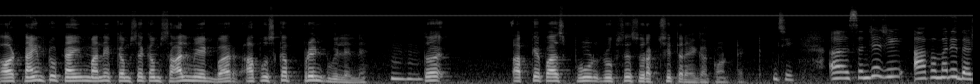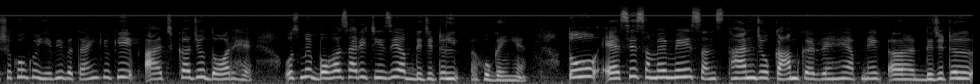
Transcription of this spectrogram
और टाइम टू टाइम माने कम से कम साल में एक बार आप उसका प्रिंट भी ले लें। तो आपके पास पूर्ण रूप से सुरक्षित रहेगा कॉन्टैक्ट। जी। संजय जी आप हमारे दर्शकों को ये भी बताएँ क्योंकि आज का जो दौर है उसमें बहुत सारी चीज़ें अब डिजिटल हो गई हैं। तो ऐसे समय में संस्थान जो काम कर रहे हैं अपने डिजिटल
